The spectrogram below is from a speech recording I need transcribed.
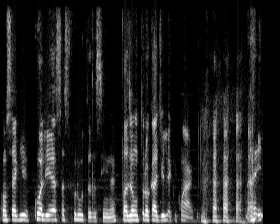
consegue colher essas frutas, assim, né? Fazer um trocadilho aqui com a árvore. Aí,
